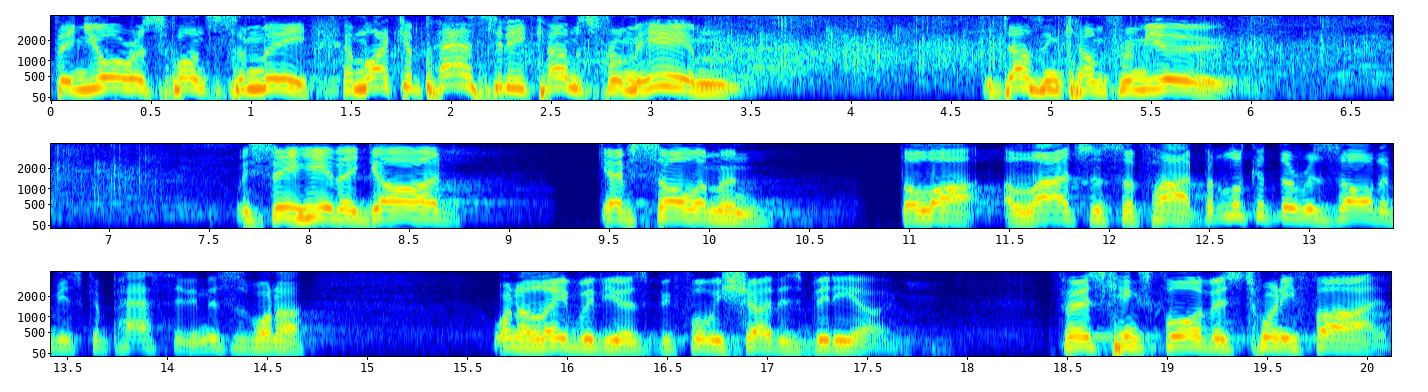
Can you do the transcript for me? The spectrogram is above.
than your response to me, and my capacity comes from Him. It doesn't come from you. We see here that God gave Solomon the lot, a largeness of heart. But look at the result of his capacity. And this is what I want to leave with you is before we show this video. 1 Kings 4, verse 25.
